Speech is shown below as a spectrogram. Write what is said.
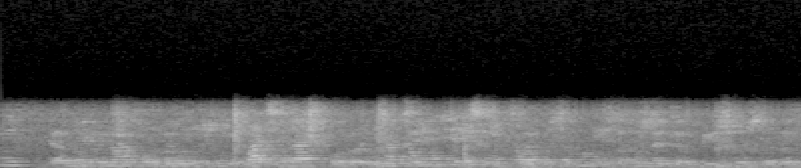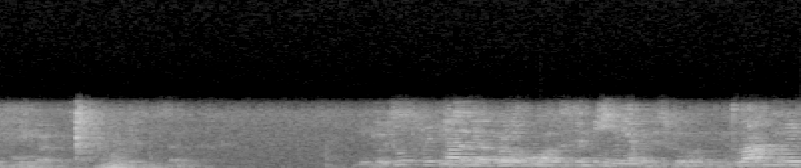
Ні, Я не думаю, що знаю. половину суми можна повернути на тому і запустити в більш важливий момент. Ну, Тут ну, питання про розуміння. План ми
